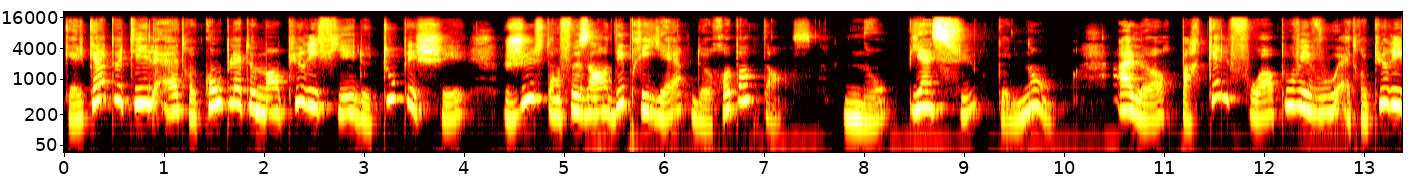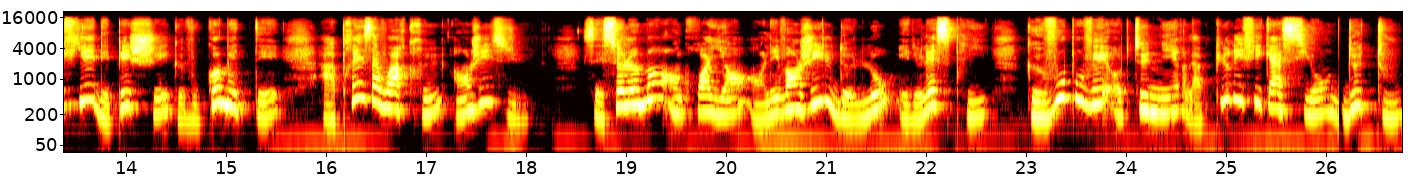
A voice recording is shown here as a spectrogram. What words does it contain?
Quelqu'un peut-il être complètement purifié de tout péché juste en faisant des prières de repentance? Non, bien sûr que non. Alors par quelle foi pouvez-vous être purifié des péchés que vous commettez après avoir cru en Jésus? C'est seulement en croyant en l'évangile de l'eau et de l'esprit que vous pouvez obtenir la purification de tous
